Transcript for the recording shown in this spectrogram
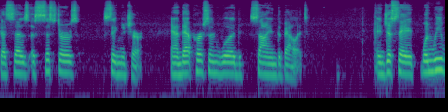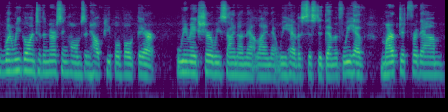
that says assister's signature, and that person would sign the ballot. And just say, when we, when we go into the nursing homes and help people vote there, we make sure we sign on that line that we have assisted them. If we have marked it for them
